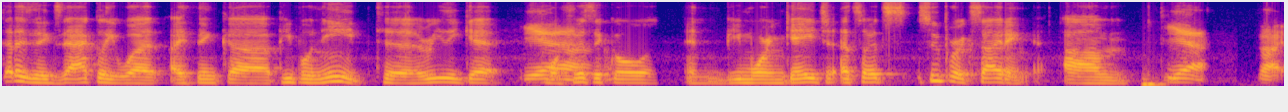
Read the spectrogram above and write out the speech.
that is exactly what I think uh, people need to really get yeah. more physical and be more engaged. And so it's super exciting. Um, yeah, right.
